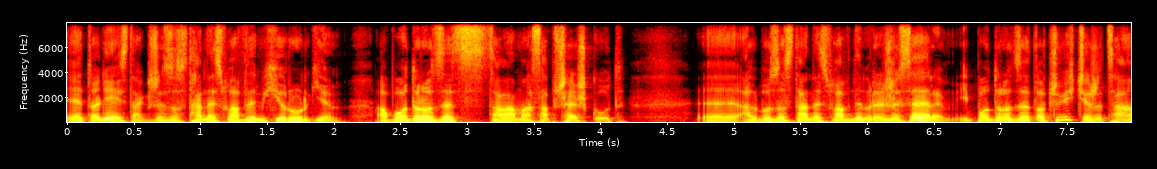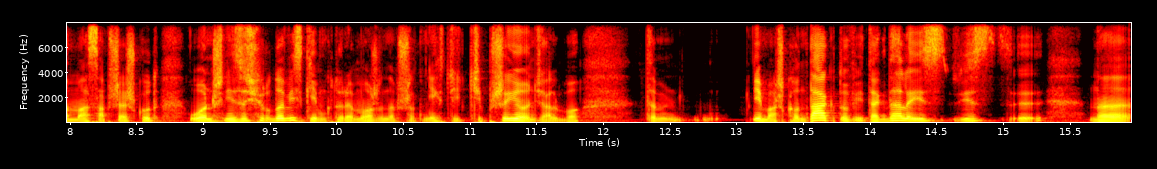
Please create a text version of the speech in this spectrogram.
Nie? To nie jest tak, że zostanę sławnym chirurgiem, a po drodze cała masa przeszkód. E, albo zostanę sławnym reżyserem. I po drodze to oczywiście, że cała masa przeszkód, łącznie ze środowiskiem, które może na przykład nie chcieć ci przyjąć, albo nie masz kontaktów i tak dalej. Jest, jest y, na,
